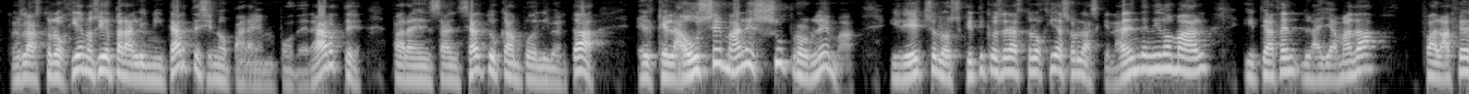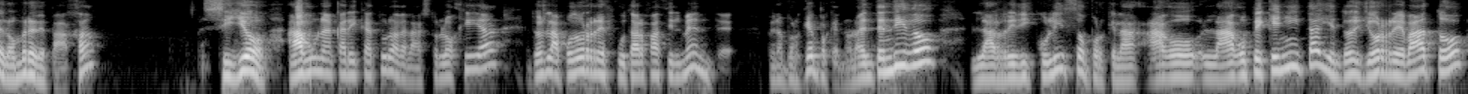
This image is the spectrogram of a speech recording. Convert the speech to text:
Entonces, la astrología no sirve para limitarte, sino para empoderarte, para ensanchar tu campo de libertad. El que la use mal es su problema. Y de hecho, los críticos de la astrología son las que la han entendido mal y te hacen la llamada falacia del hombre de paja. Si yo hago una caricatura de la astrología, entonces la puedo refutar fácilmente. ¿Pero por qué? Porque no la he entendido, la ridiculizo porque la hago, la hago pequeñita y entonces yo rebato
